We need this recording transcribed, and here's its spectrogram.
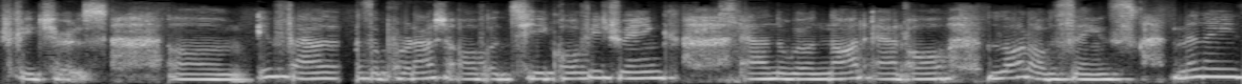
features. Um, in fact, the production of a tea coffee drink and will not add a lot of things. Mainly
